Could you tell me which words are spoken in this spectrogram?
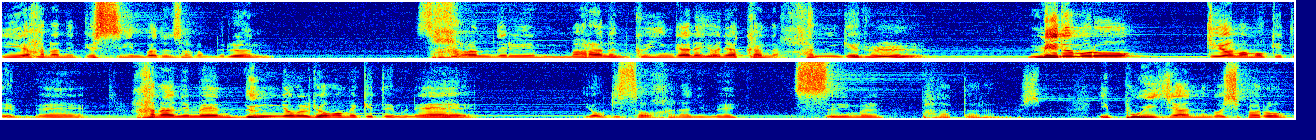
이 하나님께 쓰임 받은 사람들은 사람들이 말하는 그 인간의 연약한 한계를 믿음으로 뛰어넘었기 때문에 하나님의 능력을 경험했기 때문에 여기서 하나님의 쓰임을 받았다라는 것입니다. 이 보이지 않는 것이 바로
